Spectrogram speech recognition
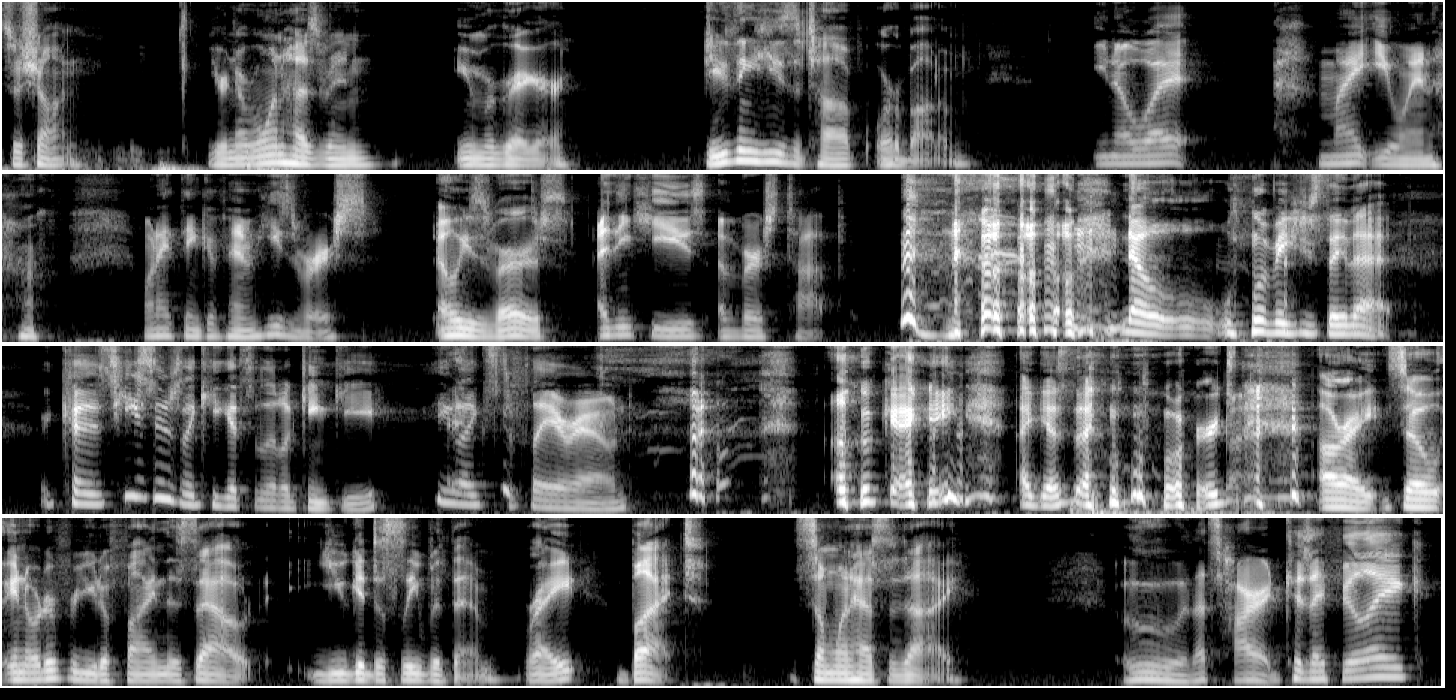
So, Sean, your number one husband, Ewan McGregor. Do you think he's a top or a bottom? You know what? My Ewan, when I think of him, he's verse. Oh, he's verse. I think he's a verse top. no, what makes you say that? Because he seems like he gets a little kinky. He likes to play around. Okay, I guess that works. All right, so in order for you to find this out, you get to sleep with them, right? But someone has to die. Ooh, that's hard. Because I feel like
